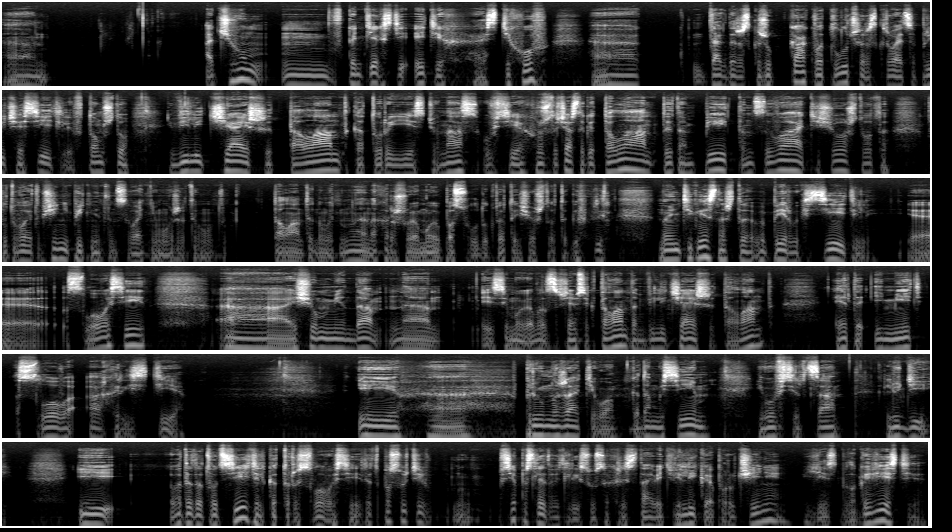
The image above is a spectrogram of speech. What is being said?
Эм, о чем в контексте этих стихов, так даже скажу, как вот лучше раскрывается притча сеятелей в том, что величайший талант, который есть у нас, у всех, потому что часто говорят, талант, ты там петь, танцевать, еще что-то. Кто-то бывает вообще не петь, не танцевать не может, ему таланты, думают, ну, наверное, хорошо, я мою посуду, кто-то еще что-то говорит. Но интересно, что, во-первых, сеятели э, слово сеет. А еще момент, да, э, если мы возвращаемся к талантам, величайший талант – это иметь слово о Христе. И э, приумножать его, когда мы сеем его в сердца людей. И вот этот вот сеятель, который слово сеет, это по сути ну, все последователи Иисуса Христа, ведь великое поручение есть благовестие.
